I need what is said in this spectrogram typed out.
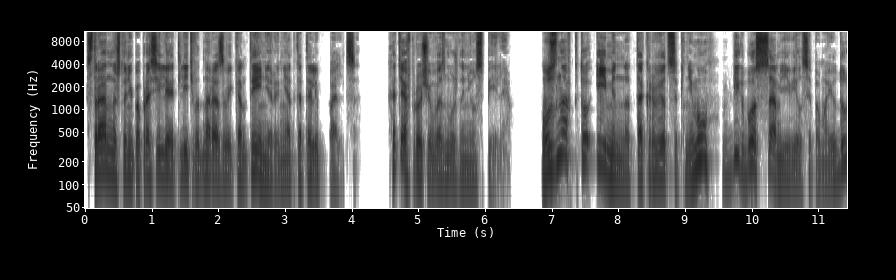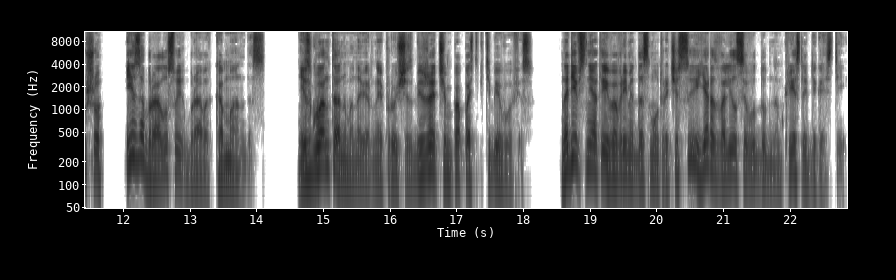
Странно, что не попросили отлить в одноразовый контейнер и не откатали пальца. Хотя, впрочем, возможно, не успели. Узнав, кто именно так рвется к нему, Биг Босс сам явился по мою душу и забрал у своих бравых командос. Из Гуантанамо, наверное, проще сбежать, чем попасть к тебе в офис. Надев снятые во время досмотра часы, я развалился в удобном кресле для гостей.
